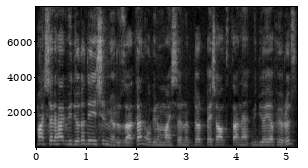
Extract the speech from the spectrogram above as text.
Maçları her videoda değiştirmiyoruz zaten. O günün maçlarını 4-5-6 tane video yapıyoruz.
